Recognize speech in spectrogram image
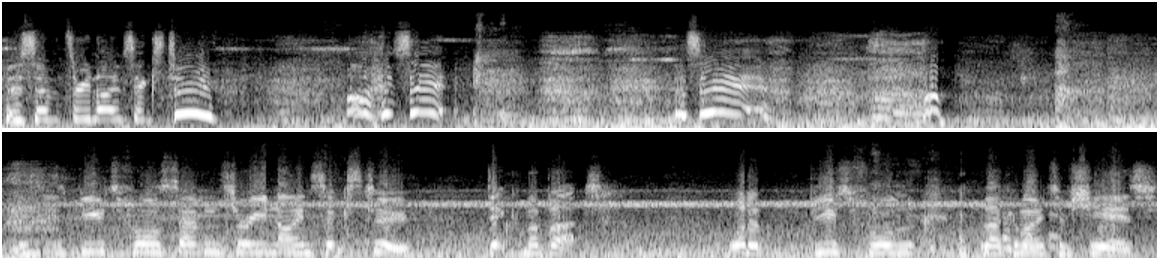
The 73962! Oh, it's it! It's it! This is beautiful 73962. Dick Mabbutt. What a beautiful locomotive she is.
